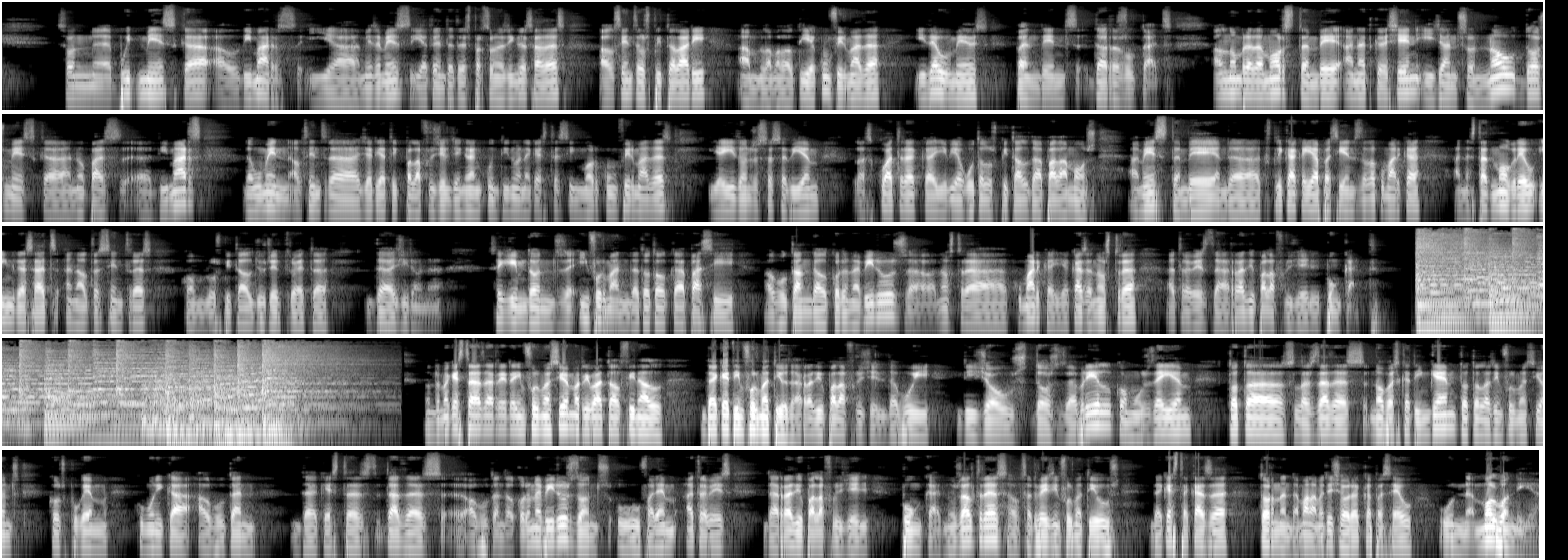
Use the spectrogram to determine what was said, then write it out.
Són 8 eh, més que el dimarts i, a més a més, hi ha 33 persones ingressades al centre hospitalari amb la malaltia confirmada i 10 més pendents de resultats. El nombre de morts també ha anat creixent i ja en són 9, dos més que no pas dimarts, de moment, el centre geriàtric Palafrugell Gent Gran continuen aquestes 5 morts confirmades i ahir doncs, se sabíem les 4 que hi havia hagut a l'Hospital de Palamós. A més, també hem d'explicar que hi ha pacients de la comarca en estat molt greu ingressats en altres centres com l'Hospital Josep Trueta de Girona. Seguim doncs, informant de tot el que passi al voltant del coronavirus a la nostra comarca i a casa nostra a través de radiopalafrugell.cat. Doncs amb aquesta darrera informació hem arribat al final d'aquest informatiu de Ràdio Palafrugell d'avui dijous 2 d'abril. Com us dèiem, totes les dades noves que tinguem, totes les informacions que us puguem comunicar al voltant d'aquestes dades eh, al voltant del coronavirus, doncs ho farem a través de radiopalafrugell.cat. Nosaltres, els serveis informatius d'aquesta casa, tornen demà a la mateixa hora que passeu un molt bon dia.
